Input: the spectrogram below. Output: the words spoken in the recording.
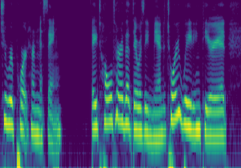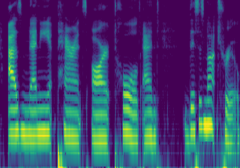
to report her missing. They told her that there was a mandatory waiting period, as many parents are told. And this is not true,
